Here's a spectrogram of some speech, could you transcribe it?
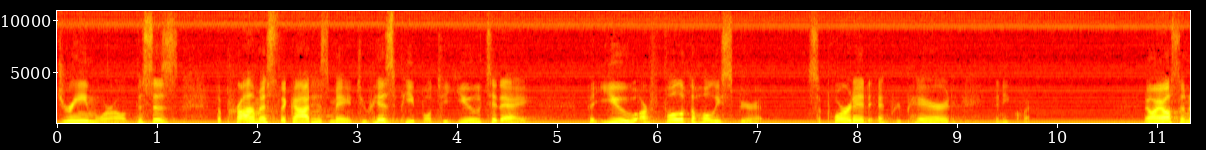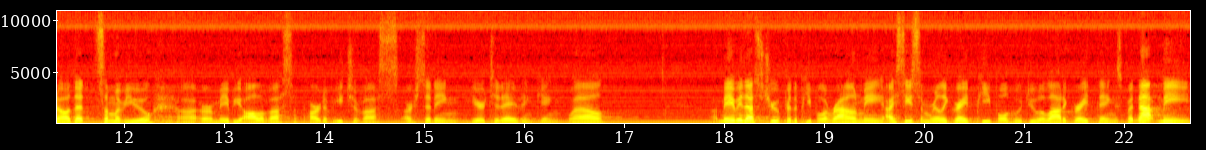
dream world. This is the promise that God has made to his people, to you today, that you are full of the Holy Spirit, supported and prepared and equipped. Now, I also know that some of you, uh, or maybe all of us, a part of each of us, are sitting here today thinking, well, maybe that's true for the people around me. I see some really great people who do a lot of great things, but not me.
